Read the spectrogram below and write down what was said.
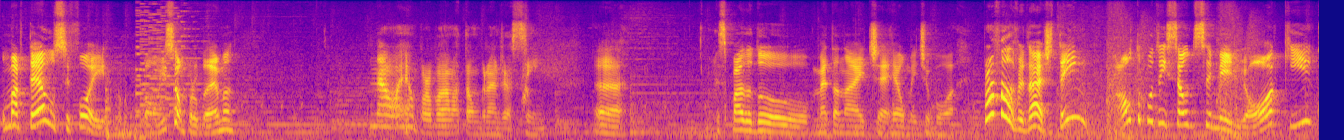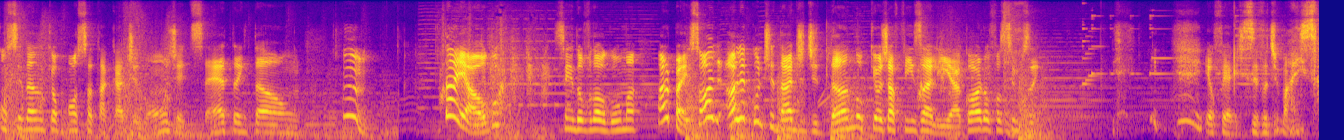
O martelo se foi! Bom, isso é um problema. Não é um problema tão grande assim. Uh, espada do Meta Knight é realmente boa. Pra falar a verdade, tem alto potencial de ser melhor aqui, considerando que eu posso atacar de longe, etc. Então, hum, tá aí algo, sem dúvida alguma. Olha pra isso, olha, olha a quantidade de dano que eu já fiz ali. Agora eu vou simplesmente... eu fui agressivo demais.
